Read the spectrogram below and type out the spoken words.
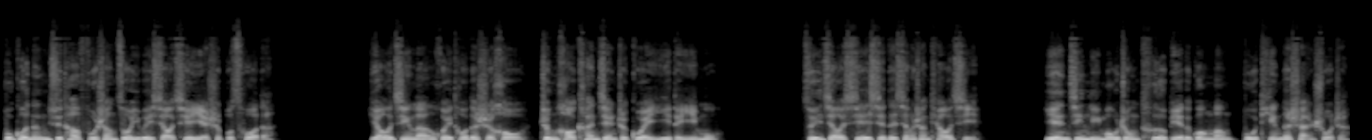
不过能去他府上做一位小妾也是不错的。姚锦兰回头的时候，正好看见这诡异的一幕，嘴角斜斜的向上挑起，眼睛里某种特别的光芒不停的闪烁着。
